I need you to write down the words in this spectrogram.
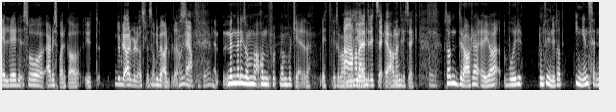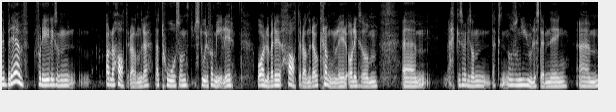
eller så er du sparka ut. Du blir arveløs, liksom. Du blir arveløs. Ja. Men er liksom, han, for, han fortjener det litt. Liksom. Ja, han er en drittsekk. Ja, han er en drittsekk. Så han drar til øya hvor han finner ut at ingen sender brev, fordi liksom alle hater hverandre. Det er to sånn store familier, og alle bare hater hverandre og krangler og liksom um, Det er ikke så veldig sånn Det er ikke noe sånn julestemning. Um,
